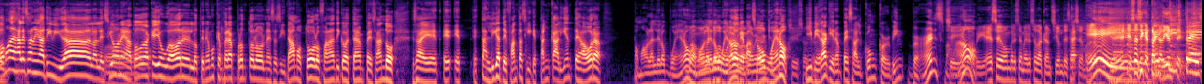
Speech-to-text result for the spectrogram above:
vamos. a dejar esa negatividad, las lesiones, a todos aquellos jugadores, los tenemos que esperar pronto, los necesitamos. Todos los fanáticos están empezando et- et- estas ligas de fantasy que están calientes ahora. Vamos a hablar de los buenos, vamos, a hablar de lo bueno, lo que pasó bueno. sí, y mira, quiero empezar con Corbin Burns, mano. papi, ese hombre se merece la canción de O sea, esta semana. ¡ey! Ese sí que está caliente. 23.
